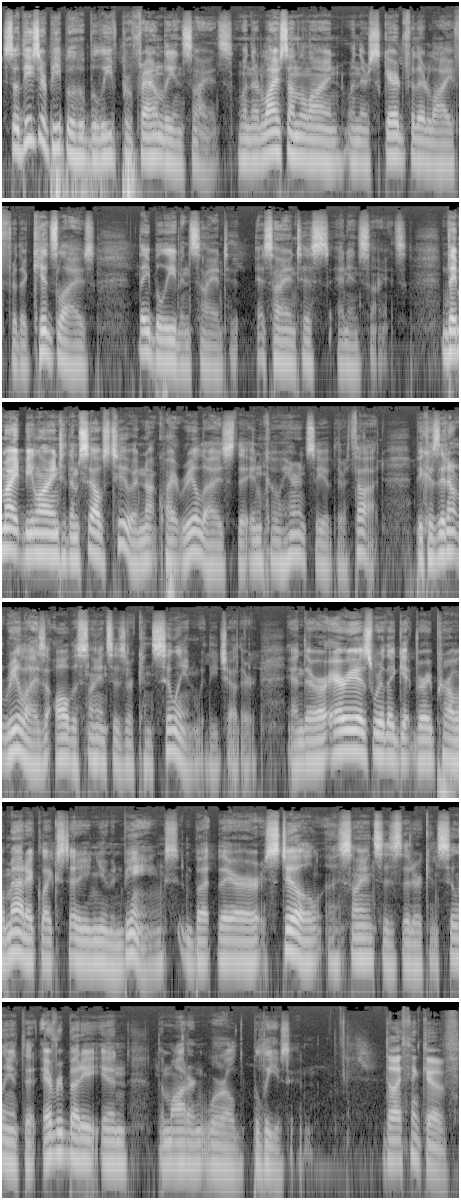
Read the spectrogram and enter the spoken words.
So these are people who believe profoundly in science. When their life's on the line, when they're scared for their life, for their kids' lives, they believe in scientists and in science. They might be lying to themselves too and not quite realize the incoherency of their thought because they don't realize all the sciences are consilient with each other. And there are areas where they get very problematic, like studying human beings, but there are still uh, sciences that are consilient that everybody in the modern world believes in. Though I think of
